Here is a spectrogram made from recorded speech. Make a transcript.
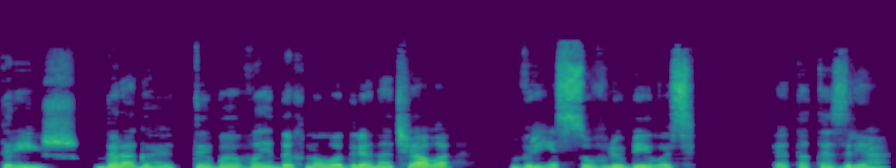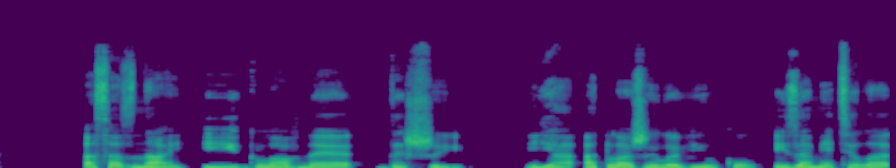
«Триш, дорогая, ты бы выдохнула для начала. В Рису влюбилась. Это ты зря. Осознай и, главное, дыши». Я отложила вилку и заметила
